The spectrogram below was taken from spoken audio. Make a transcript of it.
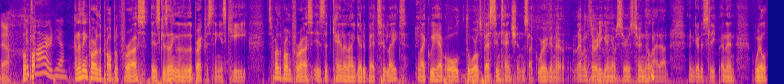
yeah. Well, it's par- hard, yeah. And I think part of the problem for us is because I think the, the breakfast thing is key. It's part of the problem for us is that Kayla and I go to bed too late. Like we have all the world's best intentions. Like we're gonna eleven thirty going upstairs, turn the light out, and go to sleep, and then we'll.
